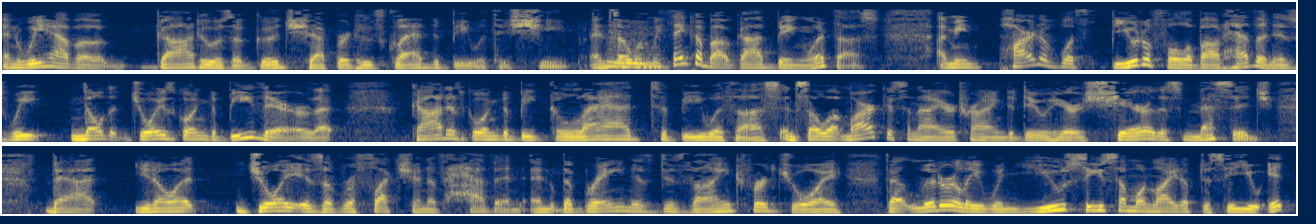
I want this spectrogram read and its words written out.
And we have a God who is a good shepherd who's glad to be with his sheep. And so when we mm-hmm. think about God being with us, I mean, part of what's beautiful about heaven is we know that joy is going to be there, that God is going to be glad to be with us. And so what Marcus and I are trying to do here is share this message that, you know what, joy is a reflection of heaven and the brain is designed for joy that literally when you see someone light up to see you, it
